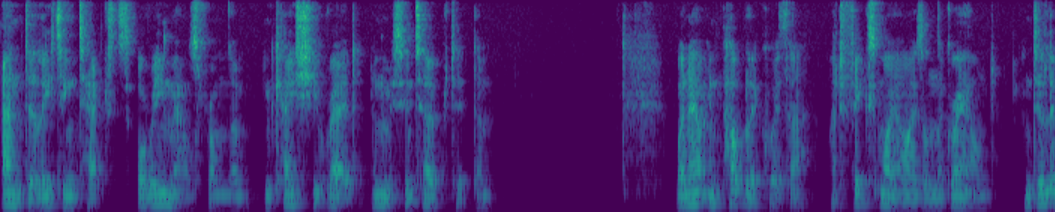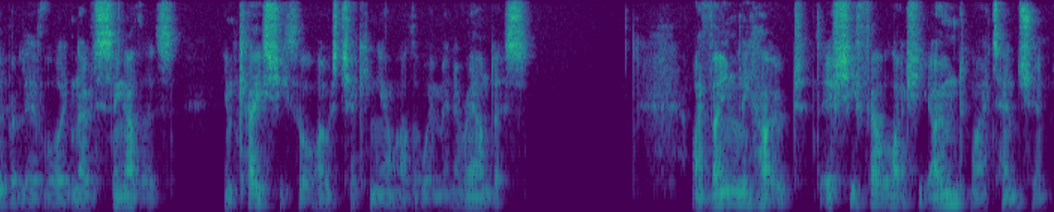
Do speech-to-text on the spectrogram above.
and deleting texts or emails from them in case she read and misinterpreted them. When out in public with her, I'd fix my eyes on the ground and deliberately avoid noticing others, in case she thought I was checking out other women around us. I vainly hoped that if she felt like she owned my attention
